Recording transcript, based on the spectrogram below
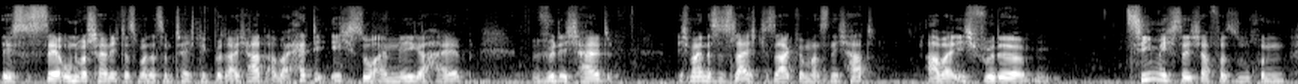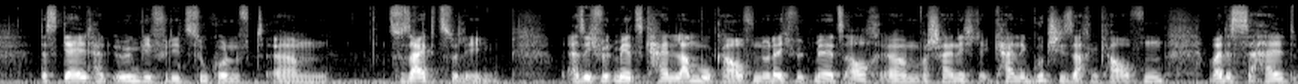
ist es sehr unwahrscheinlich, dass man das im Technikbereich hat, aber hätte ich so einen Mega-Hype, würde ich halt, ich meine, es ist leicht gesagt, wenn man es nicht hat, aber ich würde ziemlich sicher versuchen, das Geld halt irgendwie für die Zukunft ähm, zur Seite zu legen. Also ich würde mir jetzt kein Lambo kaufen oder ich würde mir jetzt auch ähm, wahrscheinlich keine Gucci-Sachen kaufen, weil das halt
